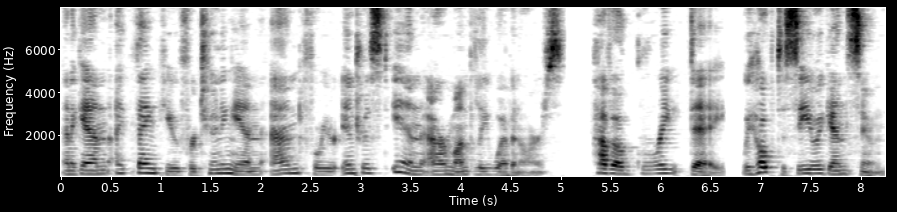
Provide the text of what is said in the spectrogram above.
And again, I thank you for tuning in and for your interest in our monthly webinars. Have a great day. We hope to see you again soon.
